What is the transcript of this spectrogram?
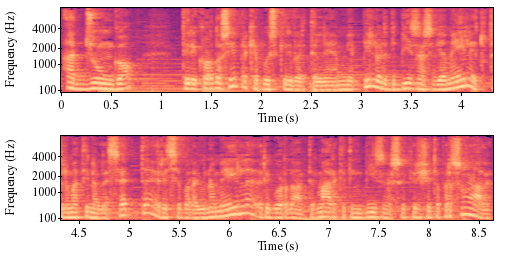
Aggiungo ti ricordo sempre che puoi iscriverti alle mie pillole di business via mail e tutte le mattine alle 7 riceverai una mail riguardante marketing, business e crescita personale.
